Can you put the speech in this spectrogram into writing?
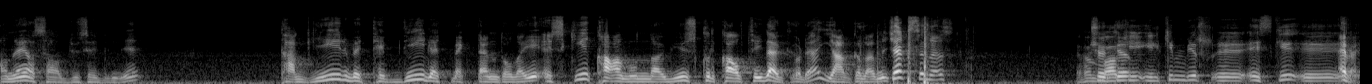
anayasal düzenini tagyir ve tebdil etmekten dolayı eski kanunla 146 ile göre yargılanacaksınız. Efendim, Çünkü- Baki İlkin bir e, eski e, Evet.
